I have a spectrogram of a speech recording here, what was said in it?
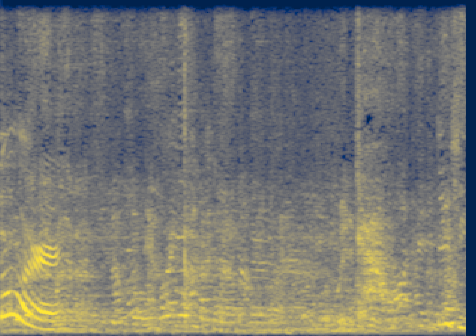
more. There she.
